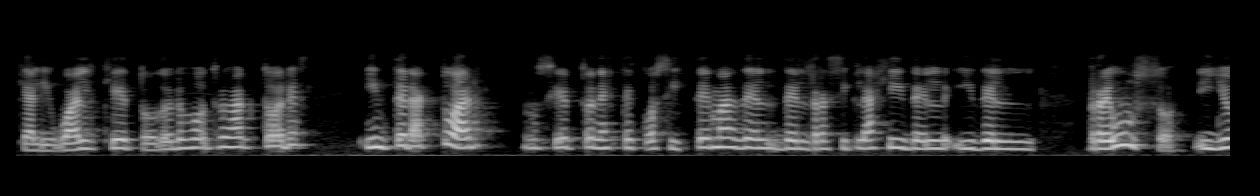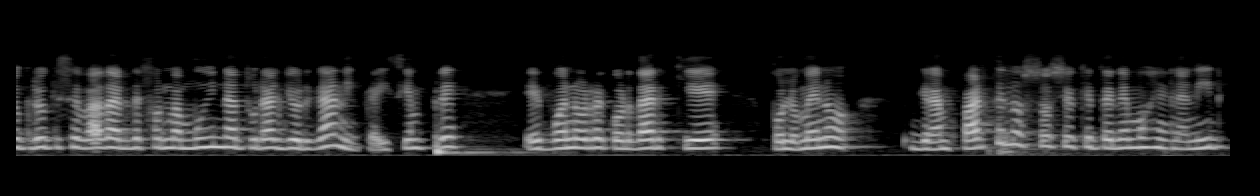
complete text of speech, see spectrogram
que al igual que todos los otros actores, interactuar, ¿no es cierto?, en este ecosistema del, reciclaje y del, y del reuso. Y yo creo que se va a dar de forma muy natural y orgánica. Y siempre es bueno recordar que por lo menos gran parte de los socios que tenemos en ANIR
